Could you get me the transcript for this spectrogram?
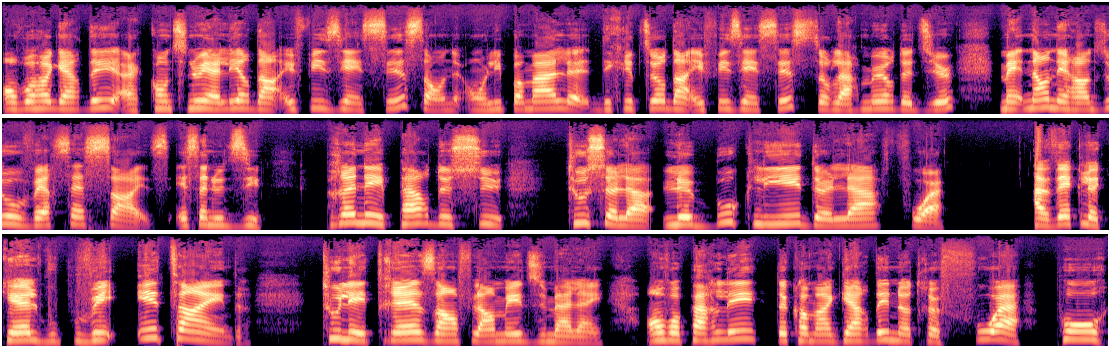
On va regarder, euh, continuer à lire dans Éphésiens 6. On, on lit pas mal d'écritures dans Éphésiens 6 sur l'armure de Dieu. Maintenant, on est rendu au verset 16 et ça nous dit, prenez par-dessus tout cela, le bouclier de la foi, avec lequel vous pouvez éteindre tous les traits enflammés du malin. On va parler de comment garder notre foi pour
